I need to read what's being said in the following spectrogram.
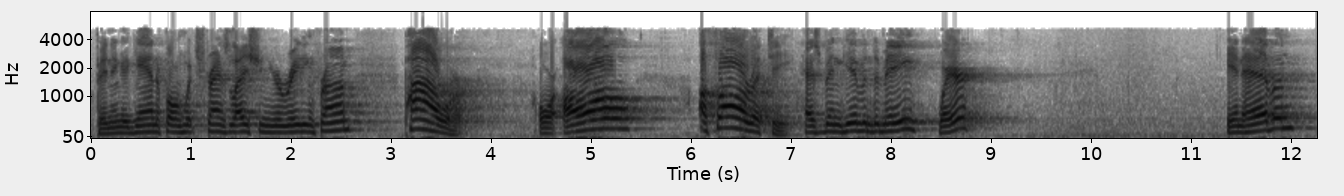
depending again upon which translation you're reading from, power or all authority has been given to me. Where? In heaven.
